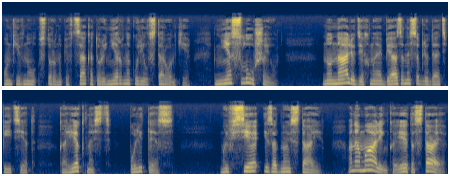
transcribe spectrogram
Он кивнул в сторону певца, который нервно курил в сторонке. «Не слушаю. Но на людях мы обязаны соблюдать пиетет, корректность, политез. Мы все из одной стаи. Она маленькая, и эта стая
